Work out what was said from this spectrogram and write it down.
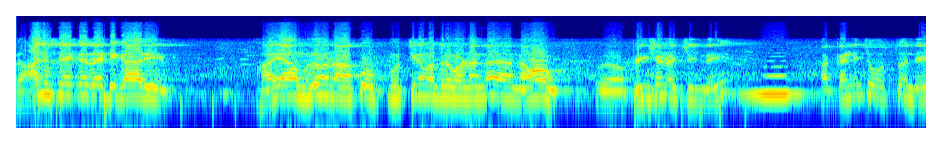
రాజశేఖర్ రెడ్డి గారి హయాంలో నాకు ముఖ్యమంత్రి ఉండగా నవ పెన్షన్ వచ్చింది. అక్కడి నుంచి వస్తుంది.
